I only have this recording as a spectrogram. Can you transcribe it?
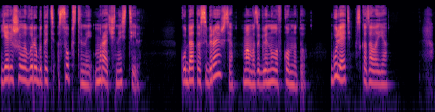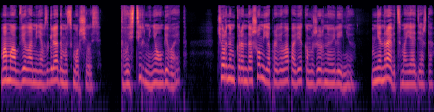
Я решила выработать собственный мрачный стиль. «Куда-то собираешься?» — мама заглянула в комнату. «Гулять», — сказала я. Мама обвела меня взглядом и сморщилась. «Твой стиль меня убивает». Черным карандашом я провела по векам жирную линию. Мне нравится моя одежда.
